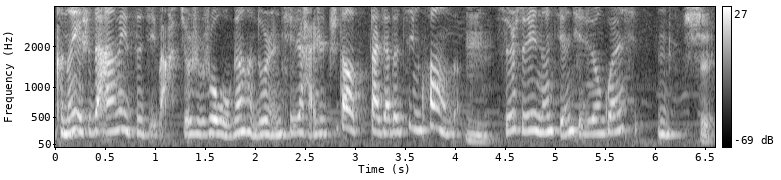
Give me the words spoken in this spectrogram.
可能也是在安慰自己吧。就是说我跟很多人其实还是知道大家的近况的，嗯，随时随地能捡起这段关系，嗯，是。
